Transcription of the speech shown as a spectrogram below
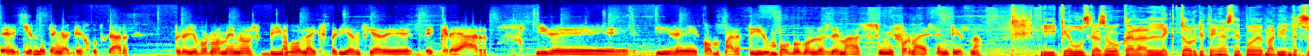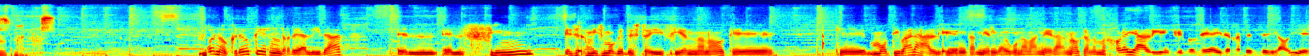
eh, quien lo tenga que juzgar, pero yo por lo menos vivo la experiencia de, crear y de, y de compartir un poco con los demás mi forma de sentir, ¿no? ¿Y qué buscas? ¿Evocar al lector que tenga este poemario entre sus manos? Bueno, creo que en realidad el, el fin es el mismo que te estoy diciendo, ¿no? Que, motivar a alguien también de alguna manera, ¿no? Que a lo mejor hay alguien que lo lea y de repente diga, oye,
